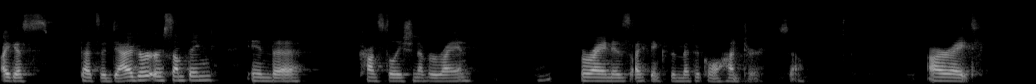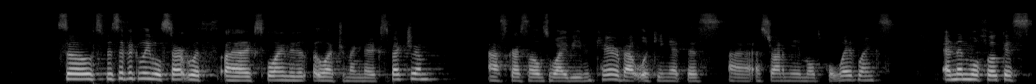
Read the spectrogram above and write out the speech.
I guess that's a dagger or something in the constellation of Orion. Orion is, I think, the mythical hunter. So, all right. So specifically, we'll start with uh, exploring the electromagnetic spectrum, ask ourselves why we even care about looking at this uh, astronomy in multiple wavelengths. And then we'll focus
